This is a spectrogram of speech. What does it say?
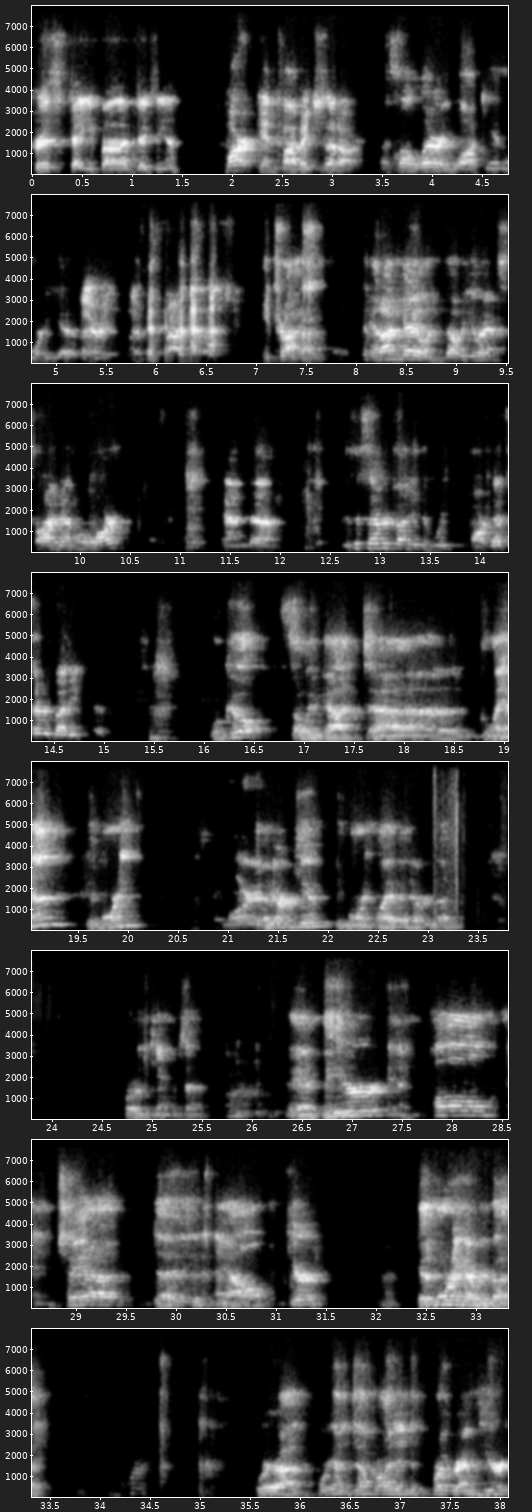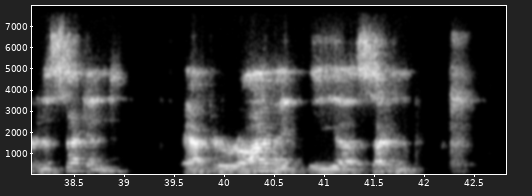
Chris, KU five, JZN. Mark, N five HZR. I saw Larry walk in. Where'd he go? Larry. He tried. And I'm Galen, WX5MOR. And uh, is this everybody that we, Mark? That's everybody. Well, cool. So we've got uh, Glenn. Good morning. More. WRQ. Good morning. Wave at everybody. Where are the cameras at? And Peter and Paul and Chad, Dave, Al, and Karen. Good morning, everybody. We're, uh, we're going to jump right into the program here in a second after I make the uh, second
